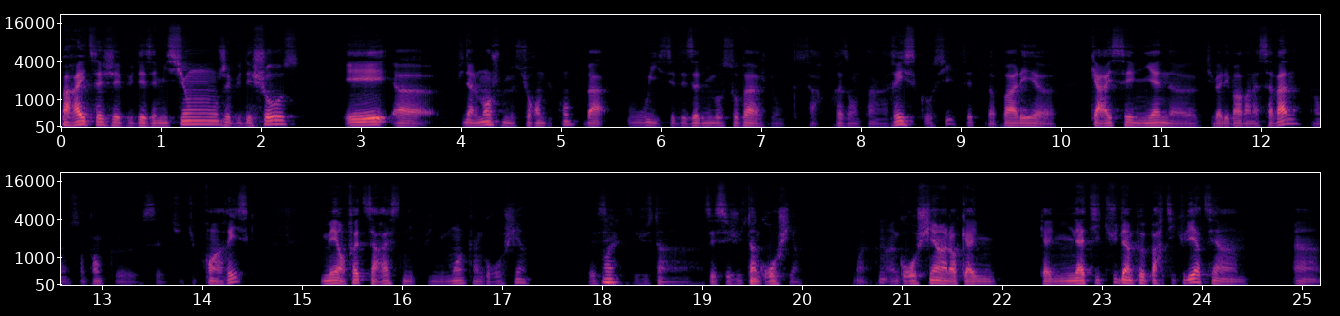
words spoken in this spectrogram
pareil tu sais j'ai vu des émissions j'ai vu des choses et finalement je me suis rendu compte bah oui c'est des animaux sauvages donc ça représente un risque aussi tu sais tu vas pas aller caresser une hyène que tu vas aller voir dans la savane on s'entend que tu, tu, prends un risque mais en fait ça reste ni plus ni moins qu'un gros chien c'est juste un c'est juste un gros chien voilà. Mmh. un gros chien alors qu'à une qui a une attitude un peu particulière, c'est un, un,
